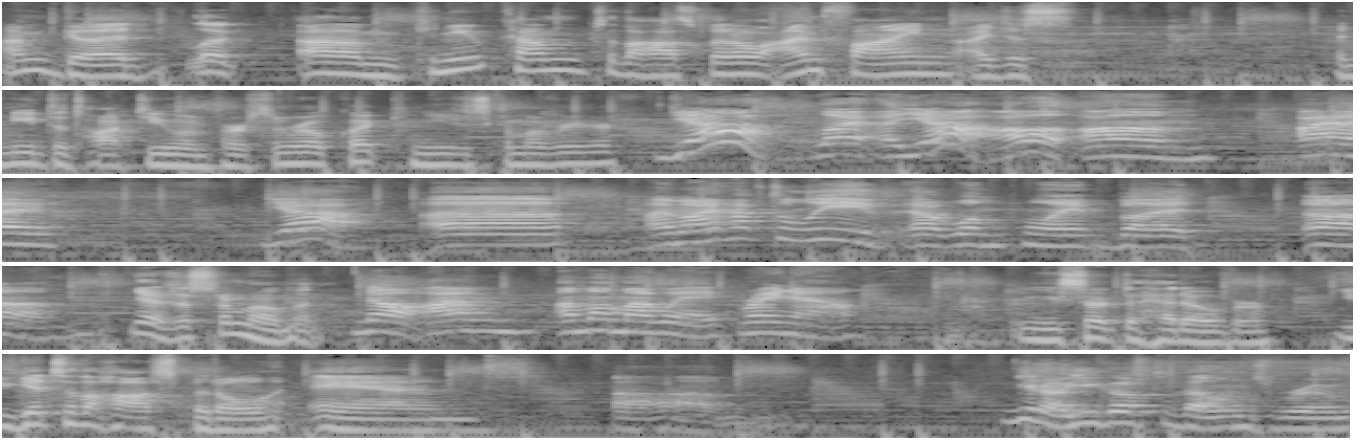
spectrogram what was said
I'm good. Look, um, can you come to the hospital? I'm fine. I just I need to talk to you in person real quick. Can you just come over here? Yeah, like uh, yeah, I'll um I yeah, uh I might have to leave at one point, but um Yeah, just a moment. no, I'm I'm on my way right now. And you start to head over. You get to the hospital, and um, you know you go up to Velen's room,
